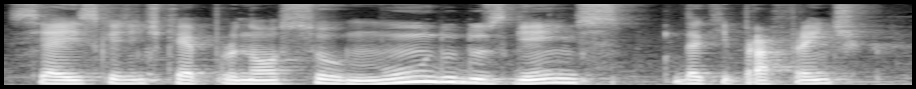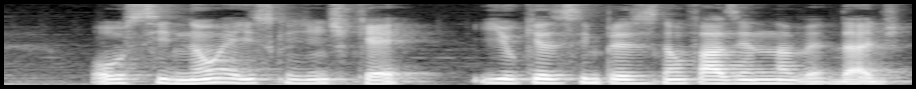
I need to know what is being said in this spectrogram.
se é isso que a gente quer para o nosso mundo dos games daqui para frente ou se não é isso que a gente quer e o que as empresas estão fazendo na verdade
